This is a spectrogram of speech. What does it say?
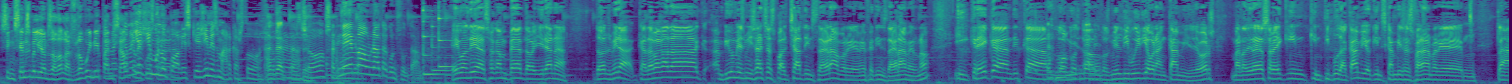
500 milions de dòlars. No vull ni Que no, pensar que no hi que hagi monopolis, que hi hagi més marques, tu. Això, Exacte. Això seria Anem a una altra consulta. Ei, bon dia, sóc en Pep, de Vallirana. Doncs mira, cada vegada envio més missatges pel xat d'Instagram, perquè m'he fet Instagramer, no? I crec que han dit que el, Estàs molt 2000, content, el eh? 2018 hi haurà canvis. Llavors, m'agradaria saber quin, quin tipus de canvi o quins canvis es faran, perquè, mm, clar,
